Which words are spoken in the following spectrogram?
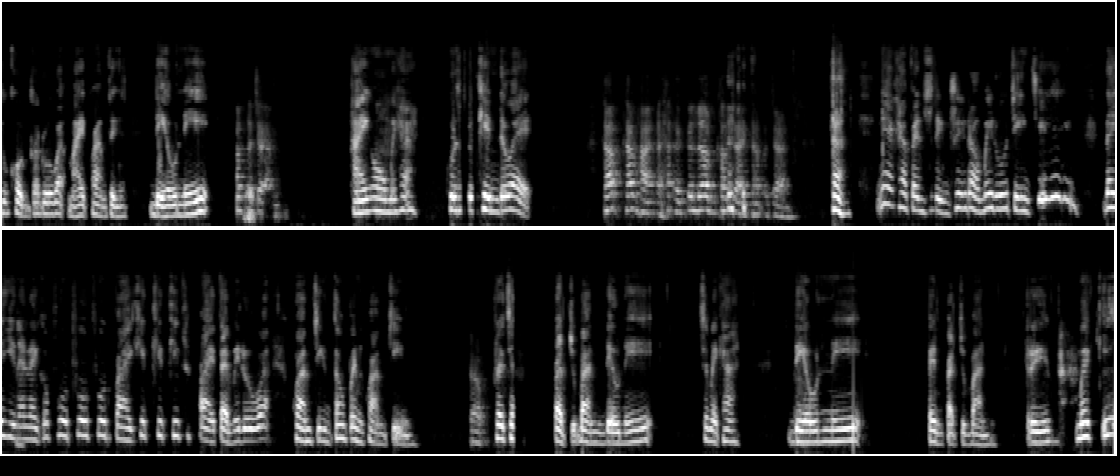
ทุกคนก็รู้ว่าหมายความถึง เดี๋ยวนี้ครับอาจารย์หายงงไหมคะคุณสุทินด้วย ครับครับหายก็เริ่มเข้าใจครับอาจารย์ค่ะเนี่ยค่ะเป็นสิ่งที่เราไม่รู้จริงๆ ได้ยินอะไรก็พูดพูดพูดไป คิดคิดคิดไป แต่ไม่รู้ว่าความจริงต้องเป็นความจริง ครับเพราะฉะนั้นปัจจุบันเดี๋ยวนี้ ใช่ไหมคะ เดี๋ยวนี้เป็นปัจจุบัน หรือเมื่อกี้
